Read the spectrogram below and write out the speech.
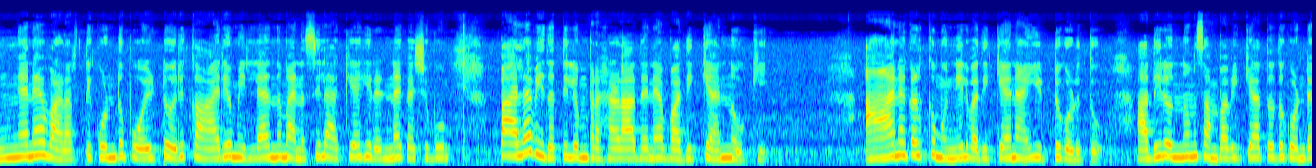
ഇങ്ങനെ വളർത്തിക്കൊണ്ടു പോയിട്ട് ഒരു കാര്യമില്ല എന്ന് മനസ്സിലാക്കിയ ഹിരണ്യകശിപു പല വിധത്തിലും പ്രഹ്ലാദനെ വധിക്കാൻ നോക്കി. ആനകൾക്ക് മുന്നിൽ വധിക്കാനായി ഇട്ടുകൊടുത്തു. അതിലൊന്നും സംഭവിക്കാത്തത് കൊണ്ട്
